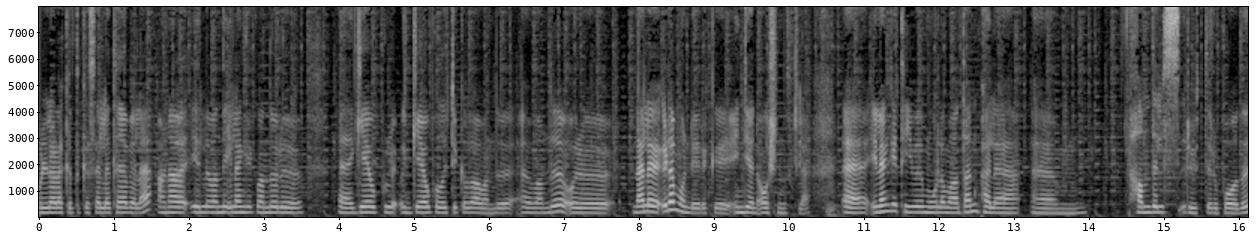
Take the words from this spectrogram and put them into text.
உள்ளடக்கத்துக்கு செல்ல தேவையில்லை. ஆனால் இதில் வந்து இலங்கைக்கு வந்து ஒரு கேவ் கேவ் பொலிட்டிக்கலாக வந்து வந்து ஒரு நல்ல இடம் ஒன்று இருக்குது இந்தியன் ஓஷன்ஸில் இலங்கை தீவு மூலமாக தான் பல ஹம்தில்ஸ் போகுது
